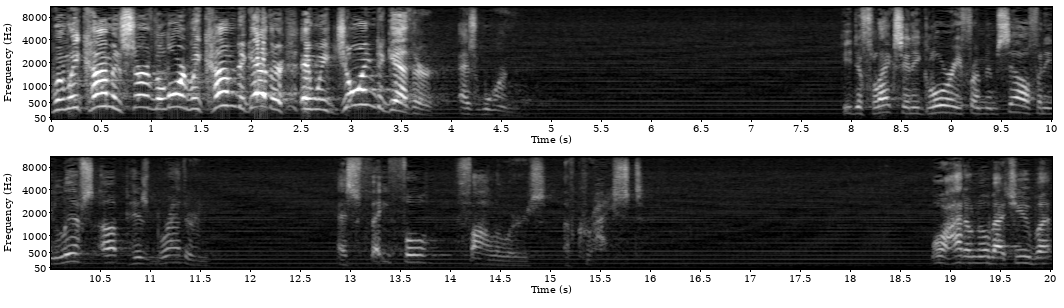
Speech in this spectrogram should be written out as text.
When we come and serve the Lord, we come together and we join together as one. He deflects any glory from himself and he lifts up his brethren as faithful followers of Christ. Well, I don't know about you, but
